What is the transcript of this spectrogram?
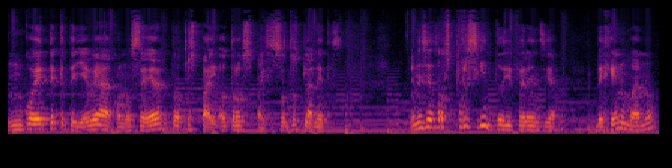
un cohete que te lleve a conocer otros países, otros planetas. En ese 2% de diferencia de gen humano,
